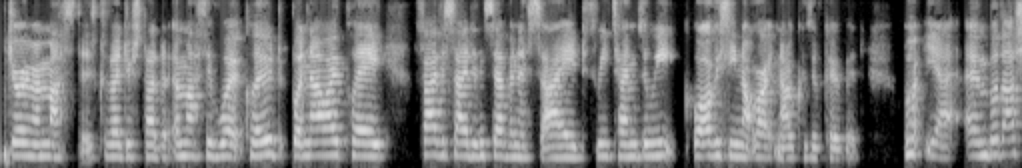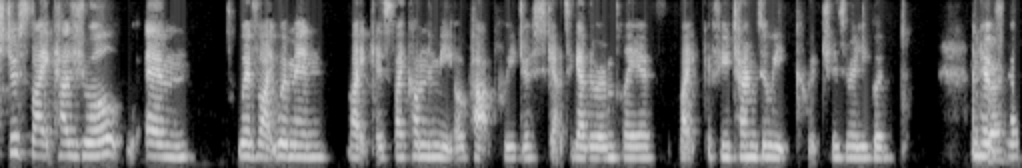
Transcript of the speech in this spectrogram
during my masters because I just had a massive workload. But now I play five aside and seven aside three times a week. Well, obviously not right now because of COVID, but yeah. Um, but that's just like casual. Um, with like women, like it's like on the meetup app. We just get together and play like a few times a week, which is really good. And okay. hopefully, I'll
